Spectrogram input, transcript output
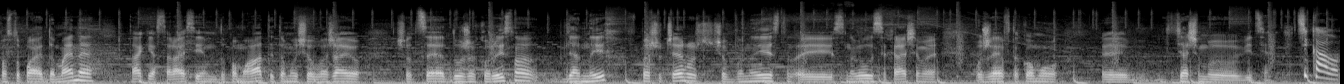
поступають до мене. Так, я стараюся їм допомагати, тому що вважаю, що це дуже корисно для них в першу чергу, щоб вони е, становилися кращими вже в такому е, дитячому віці. Цікаво,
